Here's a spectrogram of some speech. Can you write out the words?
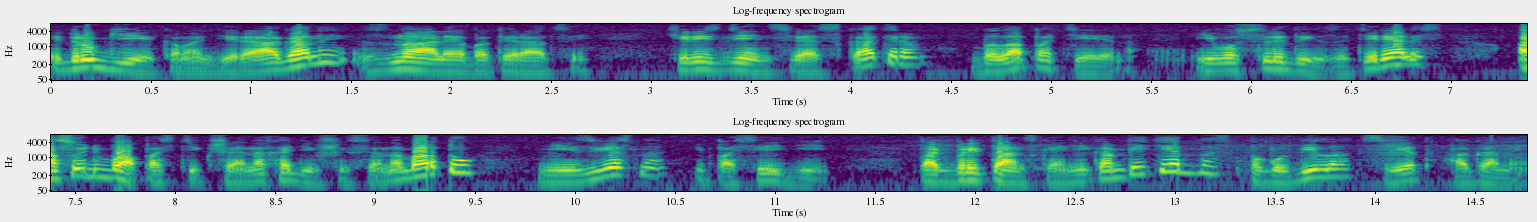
и другие командиры Аганы знали об операции. Через день связь с катером была потеряна. Его следы затерялись, а судьба, постигшая находившихся на борту, неизвестна и по сей день. Так британская некомпетентность погубила цвет Аганы.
